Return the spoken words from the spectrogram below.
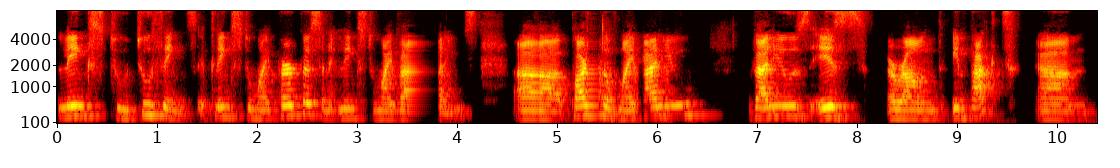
links to two things. It links to my purpose and it links to my values. Uh, part of my value values is around impact. Um,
